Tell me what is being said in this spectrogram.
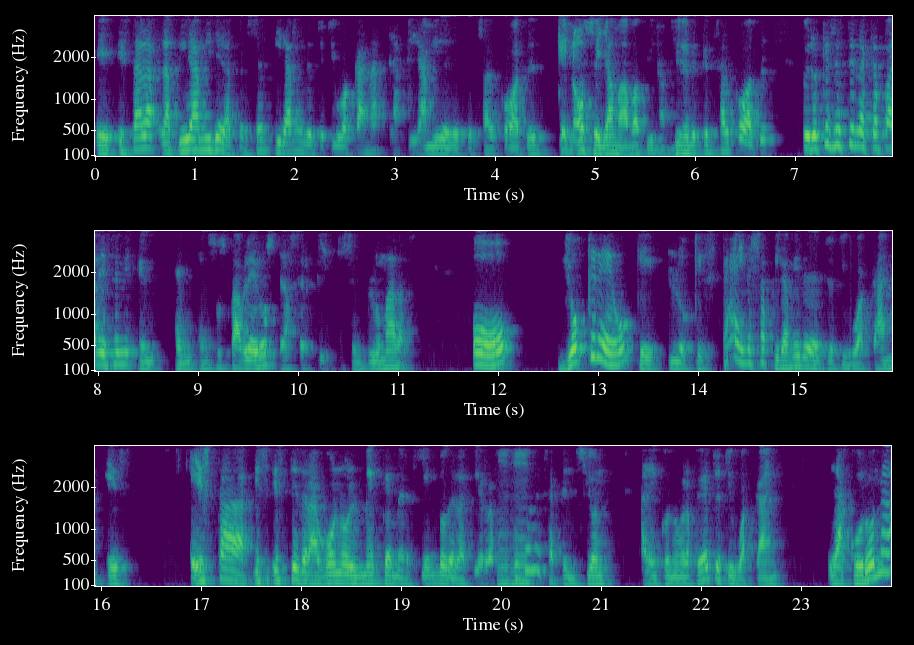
eh, está la, la, pirámide, la tercera pirámide de Teotihuacana, la pirámide de Quetzalcoatl, que no se llamaba pirámide de Quetzalcoatl, pero que es esta en la que aparecen en, en, en sus tableros las serpientes emplumadas. O Yo creo que lo que está en esa pirámide de Teotihuacán es, esta, es este dragón olmeca emergiendo de la tierra. Si tú pones atención a la iconografía de Teotihuacán, la corona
